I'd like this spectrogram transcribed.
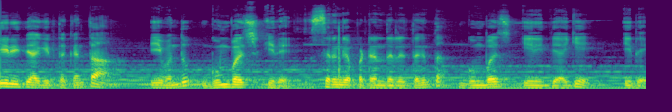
ಈ ರೀತಿಯಾಗಿರ್ತಕ್ಕಂಥ ಈ ಒಂದು ಗುಂಬಜ್ ಇದೆ. ಶ್ರೀರಂಗಪಟ್ಟಣದಲ್ಲಿರ್ತಕ್ಕಂಥ ಗುಂಬಜ್ ಈ ರೀತಿಯಾಗಿ ಇದೆ.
